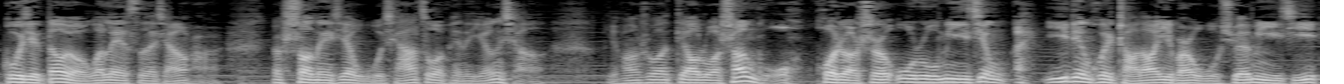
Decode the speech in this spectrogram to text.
估计都有过类似的想法，就受那些武侠作品的影响，比方说掉落山谷，或者是误入秘境，哎，一定会找到一本武学秘籍，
